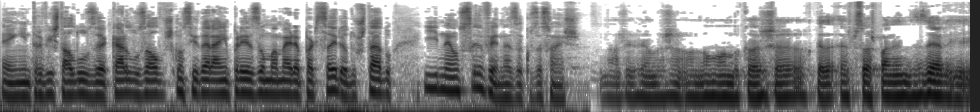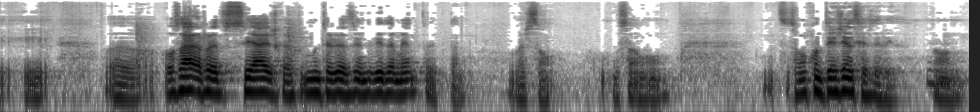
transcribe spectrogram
Em entrevista à Lusa, Carlos Alves considera a empresa uma mera parceira do Estado e não se revê nas acusações. Nós vivemos num mundo que hoje as pessoas podem dizer e, e uh, usar as redes sociais muitas vezes indevidamente, portanto, mas são, são, são contingências da vida. Não,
